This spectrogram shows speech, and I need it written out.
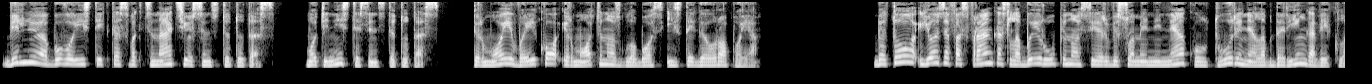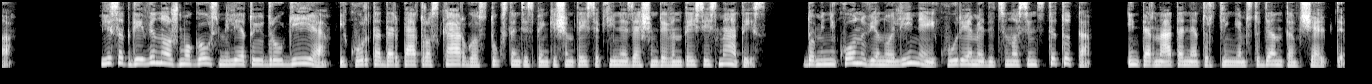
Vilniuje buvo įsteigtas vakcinacijos institutas, motinystės institutas, pirmoji vaiko ir motinos globos įstaiga Europoje. Be to, Josefas Frankas labai rūpinosi ir visuomeninė, kultūrinė, labdaringa veikla. Jis atgaivino žmogaus mylėtojų draugiją, įkurtą dar Petros Kargos 1579 metais. Dominikonų vienuolynė įkūrė medicinos institutą, internatą neturtingiems studentams šelbti.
